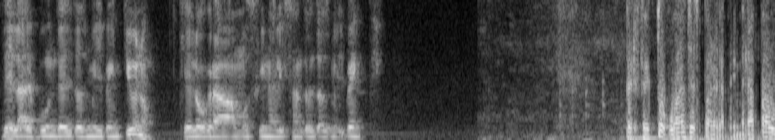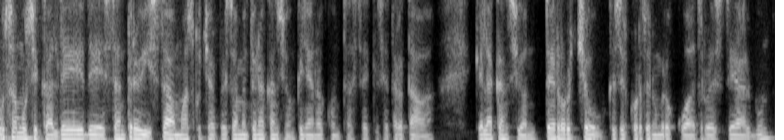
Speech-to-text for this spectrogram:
del álbum del 2021, que lo grabamos finalizando el 2020. Perfecto, Juan. Entonces, para la primera pausa musical de, de, esta entrevista, vamos a escuchar precisamente una canción que ya nos contaste de qué se trataba, que es la canción Terror Show, que es el corte número 4 de este álbum,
